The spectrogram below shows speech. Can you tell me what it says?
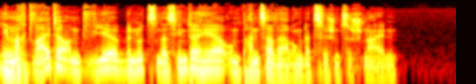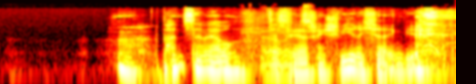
Ihr macht weiter und wir benutzen das hinterher, um Panzerwerbung dazwischen zu schneiden. Panzerwerbung. Das aber wäre wahrscheinlich schwierig da irgendwie.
